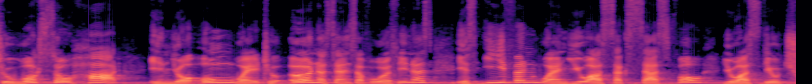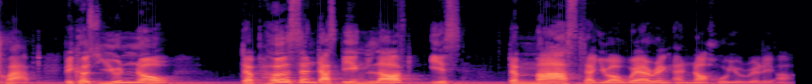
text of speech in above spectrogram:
to work so hard in your own way to earn a sense of worthiness is even when you are successful, you are still trapped because you know the person that's being loved is the mask that you are wearing and not who you really are.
